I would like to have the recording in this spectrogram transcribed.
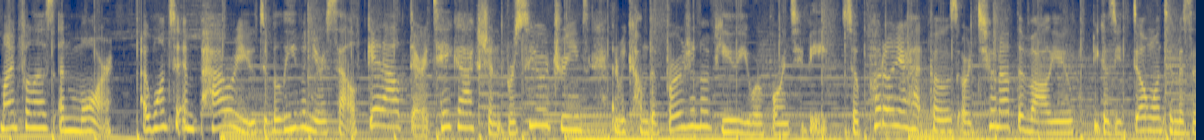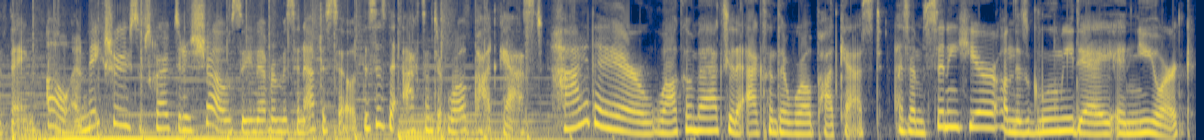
mindfulness, and more. I want to empower you to believe in yourself, get out there, take action, pursue your dreams, and become the version of you you were born to be. So put on your headphones or tune up the volume because you don't want to miss a thing. Oh, and make sure you subscribe to the show so you never miss an episode. This is the Accented World Podcast. Hi there. Welcome back to the Accented World Podcast. As I'm sitting here on this gloomy day in New York,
